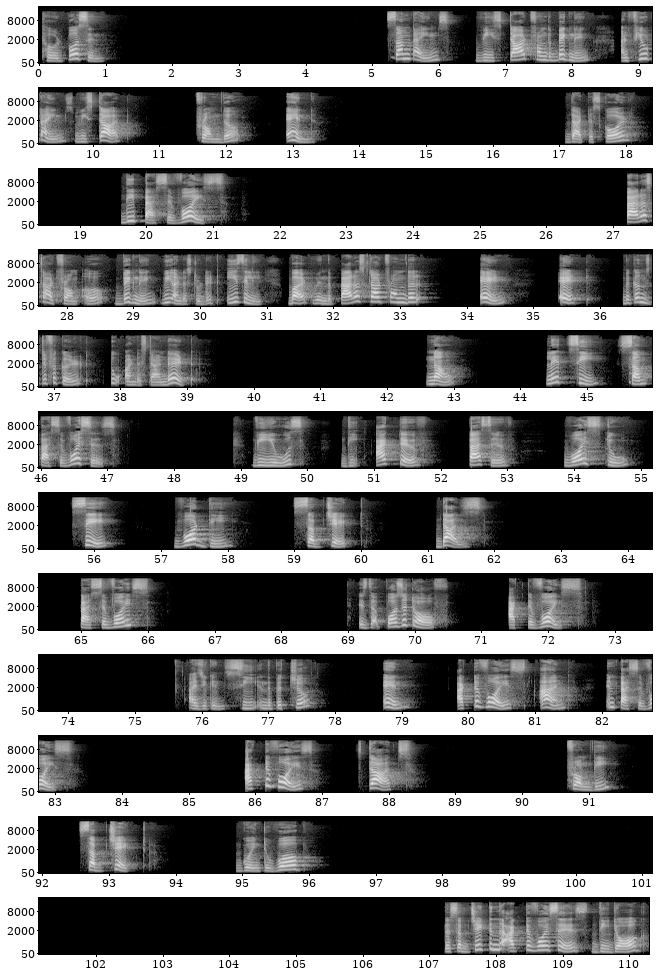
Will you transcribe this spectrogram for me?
third person. Sometimes we start from the beginning and few times we start from the end. That is called the passive voice. Para start from a beginning, we understood it easily. But when the para start from the end, it becomes difficult to understand it. Now, let's see some passive voices. We use the active passive voice to say what the subject does. Passive voice is the opposite of active voice. As you can see in the picture, in active voice and in passive voice. Active voice starts from the subject going to verb The subject in the active voice is the dog.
